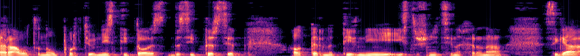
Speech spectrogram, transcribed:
работа на опортунисти, т.е. да си търсят альтернативни източници на храна. Сега,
